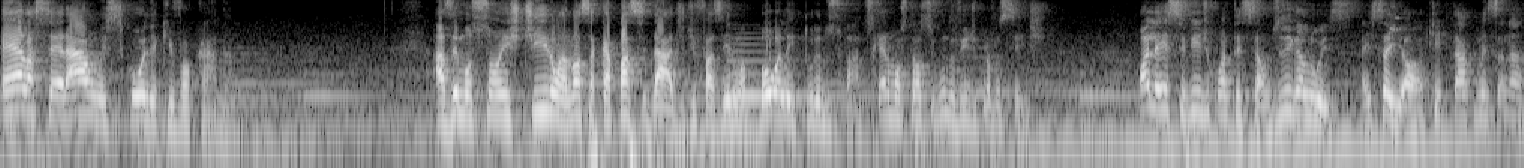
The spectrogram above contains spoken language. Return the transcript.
ela será uma escolha equivocada. As emoções tiram a nossa capacidade de fazer uma boa leitura dos fatos. Quero mostrar o segundo vídeo para vocês. Olha esse vídeo com atenção. Desliga a luz. É isso aí, ó. A equipe está começando a.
